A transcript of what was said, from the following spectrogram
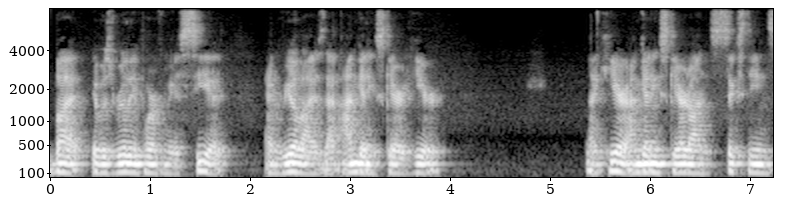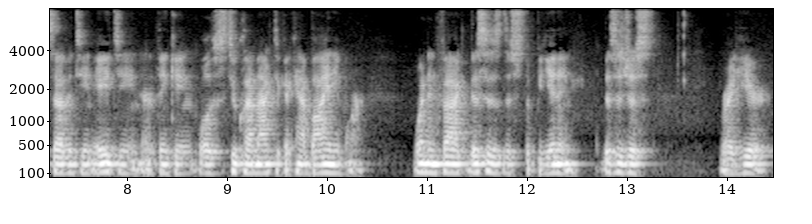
But it was really important for me to see it and realize that I'm getting scared here like here, I'm getting scared on 16, 17, 18 and thinking, well, this is too climactic. I can't buy anymore. When in fact, this is just the beginning. This is just right here.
